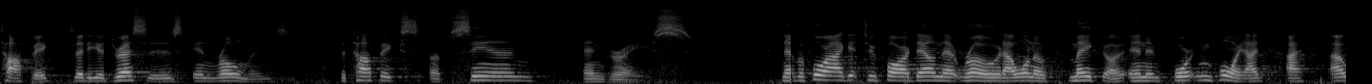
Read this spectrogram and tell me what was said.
topics that he addresses in Romans the topics of sin and grace. Now, before I get too far down that road, I want to make a, an important point. I, I, I,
